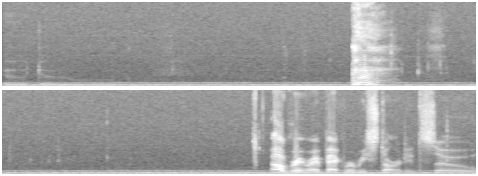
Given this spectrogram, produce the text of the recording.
Do do. oh great, right back where we started. So,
